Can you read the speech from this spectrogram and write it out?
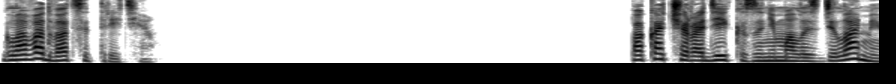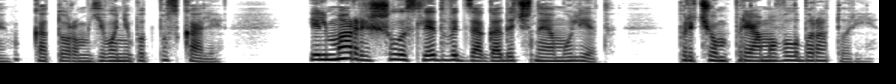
Глава 23. Пока чародейка занималась делами, к которым его не подпускали, Ильмар решил исследовать загадочный амулет, причем прямо в лаборатории.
